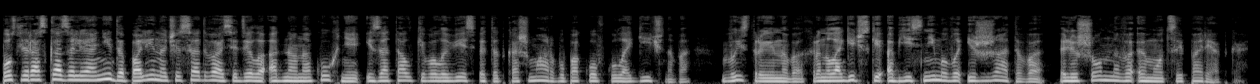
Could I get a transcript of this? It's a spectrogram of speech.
После рассказа Леонида Полина часа два сидела одна на кухне и заталкивала весь этот кошмар в упаковку логичного, выстроенного, хронологически объяснимого и сжатого, лишенного эмоций порядка.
